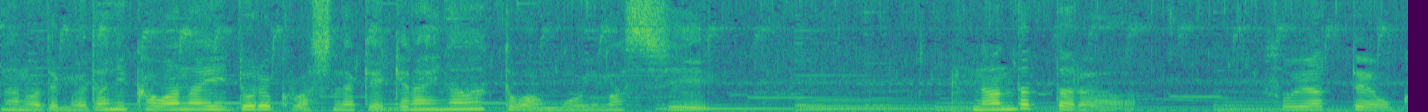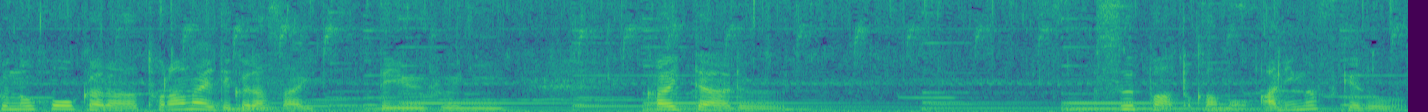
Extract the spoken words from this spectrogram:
なので無駄に買わない努力はしなきゃいけないなとは思いますし何だったらそうやって奥の方から取らないでくださいっていう風に書いてあるスーパーとかもありますけど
